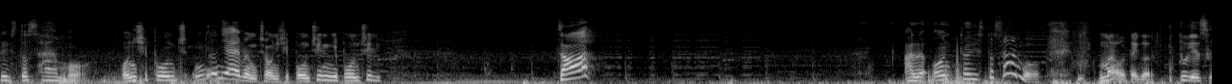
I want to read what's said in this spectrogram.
to jest to samo. Oni się połączyli. No nie wiem, czy oni się połączyli, nie połączyli. Co? Ale on to jest to samo. Mało tego, tu jest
